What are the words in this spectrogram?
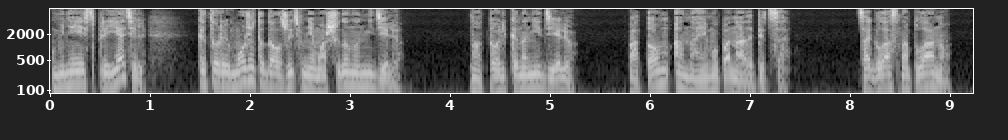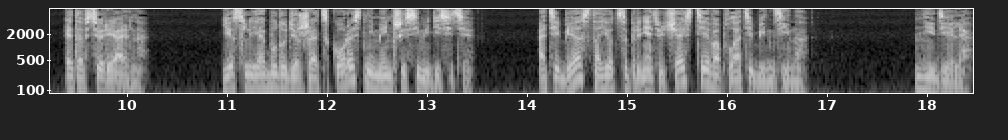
У меня есть приятель, который может одолжить мне машину на неделю. Но только на неделю. Потом она ему понадобится. Согласно плану, это все реально. Если я буду держать скорость не меньше 70. А тебе остается принять участие в оплате бензина. Неделя.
